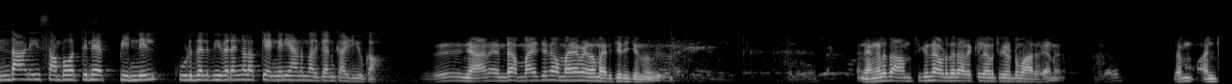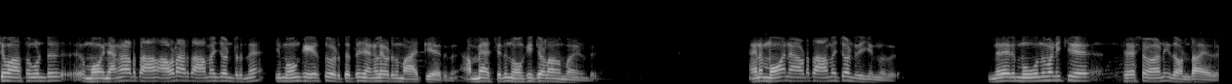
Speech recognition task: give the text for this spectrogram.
എന്താണ് ഈ സംഭവത്തിന് പിന്നിൽ കൂടുതൽ വിവരങ്ങളൊക്കെ എങ്ങനെയാണ് നൽകാൻ കഴിയുക? ഇത് ഞാൻ എന്റെ അമ്മായച്ചനും അമ്മായിയാണ് മരിച്ചിരിക്കുന്നത്. ഞങ്ങൾ താമസിക്കുന്നത് അവിടെ നിന്ന് അര കിലോമീറ്റർ മാറുകയാണ്. അഞ്ചു മാസം കൊണ്ട് മോ ഞങ്ങൾ അവിടെ അവിടെ താമസിച്ചുകൊണ്ടിരുന്നത് ഈ മോൻ കേസ് കൊടുത്തിട്ട് ഞങ്ങൾ അവിടെ നിന്ന് മാറ്റിയായിരുന്നു. അമ്മ അച്ഛനും നോക്കിക്കോളാം എന്ന് പറഞ്ഞിട്ട് അങ്ങനെ മോൻ അവിടെ താമസിച്ചുകൊണ്ടിരിക്കുന്നത് ഇന്നലെ ഒരു മൂന്ന് മണിക്ക് ശേഷമാണ് ഇതുണ്ടായത്.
